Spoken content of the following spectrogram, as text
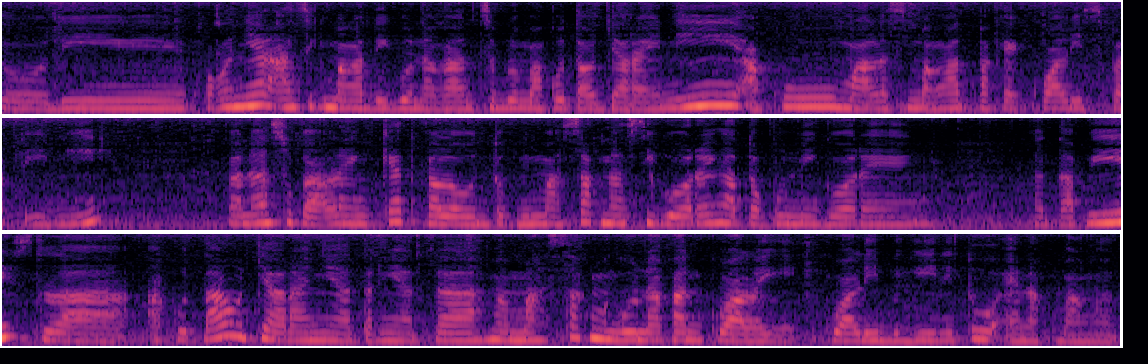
Tuh di pokoknya asik banget digunakan. Sebelum aku tahu cara ini aku males banget pakai kuali seperti ini karena suka lengket kalau untuk dimasak nasi goreng ataupun mie goreng. Nah, setelah aku tahu caranya ternyata memasak menggunakan kuali kuali begini tuh enak banget.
